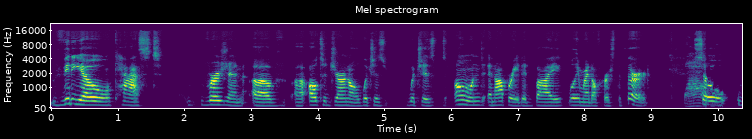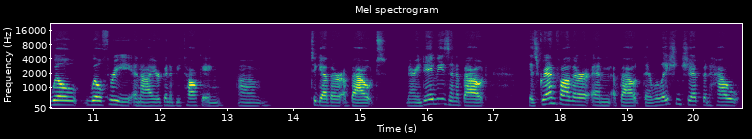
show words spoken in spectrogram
video cast version of uh, Alta Journal, which is which is owned and operated by William Randolph Hearst III. Wow. So Will Will three and I are going to be talking um, together about Marion Davies and about his grandfather and about their relationship and how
